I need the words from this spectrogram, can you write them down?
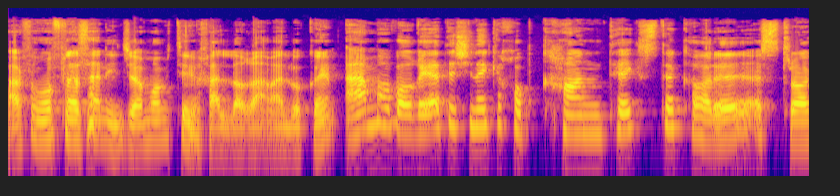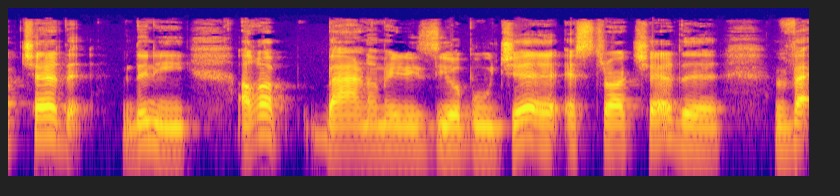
حرف مفت اینجا ما می‌تونیم خلاق عمل بکنیم. اما واقعیتش اینه که خب کانتکست کار استراکچرده می‌دونی؟ آقا برنامه ریزی و بودجه استراکچرده و,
